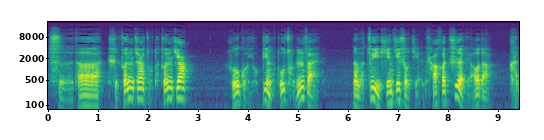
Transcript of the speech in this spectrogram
死的是专家组的专家，如果有。病毒存在，那么最先接受检查和治疗的肯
